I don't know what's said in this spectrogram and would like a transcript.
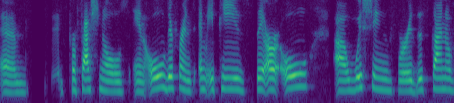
um, professionals, and all different MEPs, they are all uh, wishing for this kind of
